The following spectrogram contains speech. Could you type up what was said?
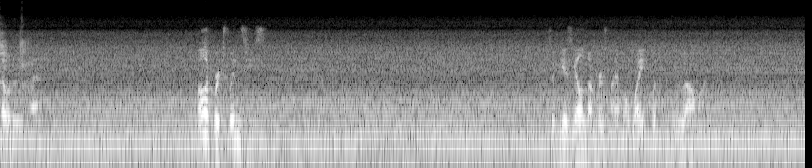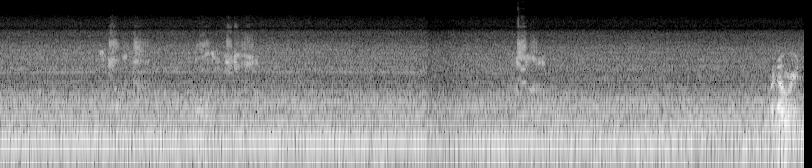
That would have been bad. Oh look, we're twinsies. So he has yellow numbers and I have a white with blue outline. Right now we're in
